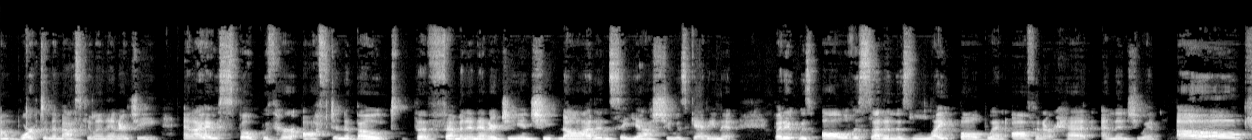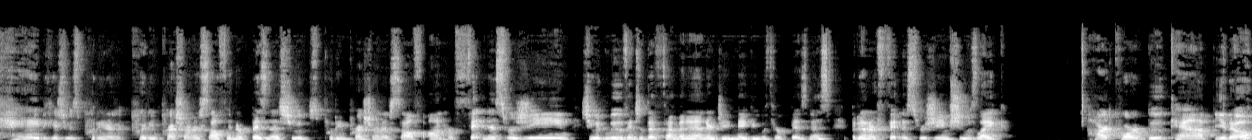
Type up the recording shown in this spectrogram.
um, worked in the masculine energy. And I spoke with her often about the feminine energy, and she'd nod and say, Yeah, she was getting it. But it was all of a sudden this light bulb went off in her head. And then she went, Okay, because she was putting, her, putting pressure on herself in her business. She was putting pressure on herself on her fitness regime. She would move into the feminine energy maybe with her business, but in her fitness regime, she was like, hardcore boot camp, you know,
